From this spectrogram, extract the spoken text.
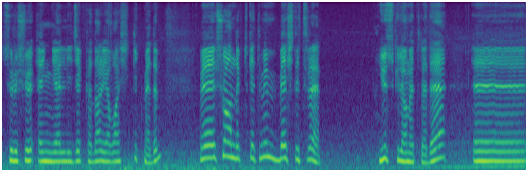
sürüşü engelleyecek kadar yavaş gitmedim. Ve şu andaki tüketimim 5 litre 100 kilometrede ee,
